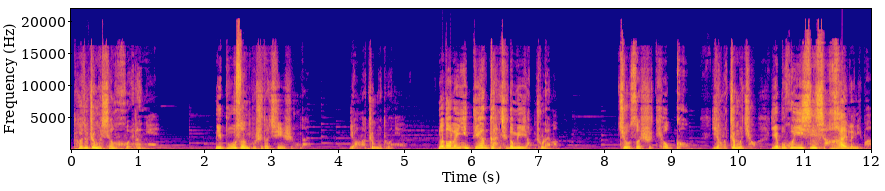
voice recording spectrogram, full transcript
他就这么想毁了你？你不算不是他亲生的，养了这么多年，难道连一点感情都没养出来吗？就算是条狗，养了这么久，也不会一心想害了你吧？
